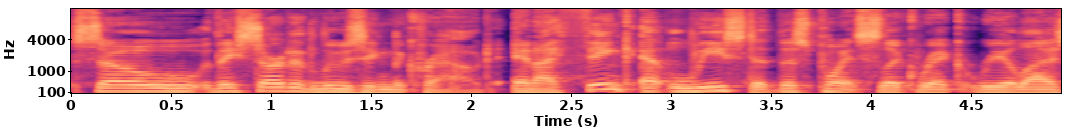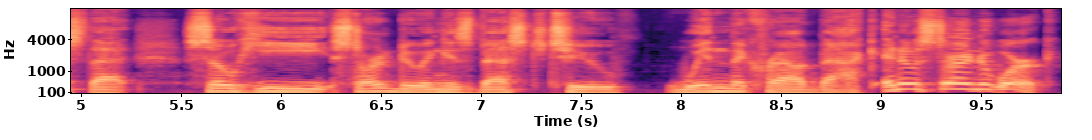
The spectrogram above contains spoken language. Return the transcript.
So they started losing the crowd. And I think at least at this point, Slick Rick realized that. So he started doing his best to win the crowd back. And it was starting to work.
